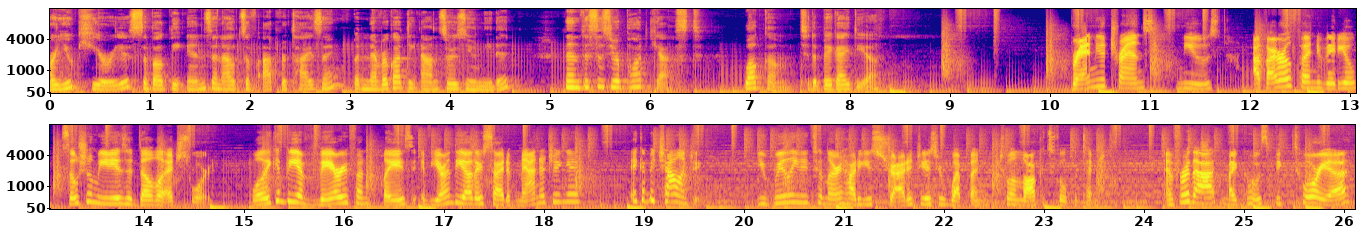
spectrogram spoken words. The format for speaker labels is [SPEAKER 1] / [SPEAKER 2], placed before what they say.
[SPEAKER 1] Are you curious about the ins and outs of advertising but never got the answers you needed? Then this is your podcast. Welcome to The Big Idea.
[SPEAKER 2] Brand new trends, news, a viral funny video, social media is a double edged sword. While it can be a very fun place, if you're on the other side of managing it, it can be challenging. You really need to learn how to use strategy as your weapon to unlock its full potential. And for that, my co host Victoria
